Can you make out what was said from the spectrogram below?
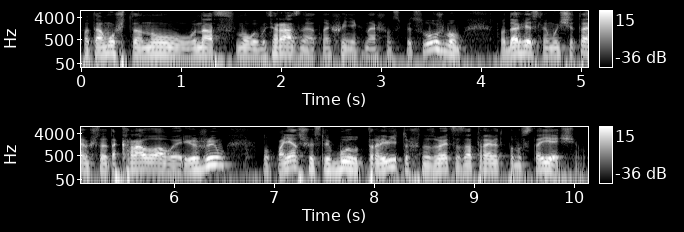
потому что, ну, у нас могут быть разные отношения к нашим спецслужбам, но даже если мы считаем, что это кровавый режим, ну, понятно, что если будут травить, то, что называется, затравят по-настоящему.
